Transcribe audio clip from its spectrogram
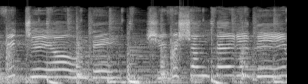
ਵਿੱਚ ਆਉਂਦੇ। ਸ਼ਿਵ ਸ਼ੰਕਰ ਦੇ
